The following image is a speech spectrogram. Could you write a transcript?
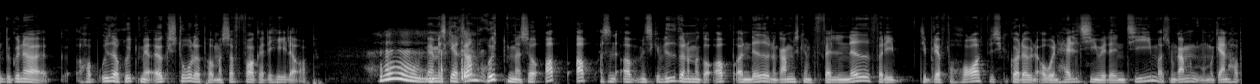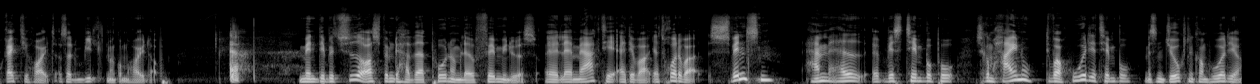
20% begynder at hoppe ud af rytme og ikke stoler på mig, så fucker det hele op. Men man skal ramme rytmen, så op, op, og, sådan, og man skal vide, hvornår man går op og ned, og nogle gange skal man falde ned, fordi det bliver for hårdt, hvis vi skal gå der over en halv time eller en time, og så nogle gange må man gerne hoppe rigtig højt, og så er det vildt, man kommer højt op. Ja. Men det betyder også, hvem det har været på, når man laver 5 minutter. Og jeg lagde mærke til, at det var, jeg tror det var Svendsen, han havde et vist tempo på. Så kom Heino, det var hurtigere tempo, men sådan jokesene kom hurtigere.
